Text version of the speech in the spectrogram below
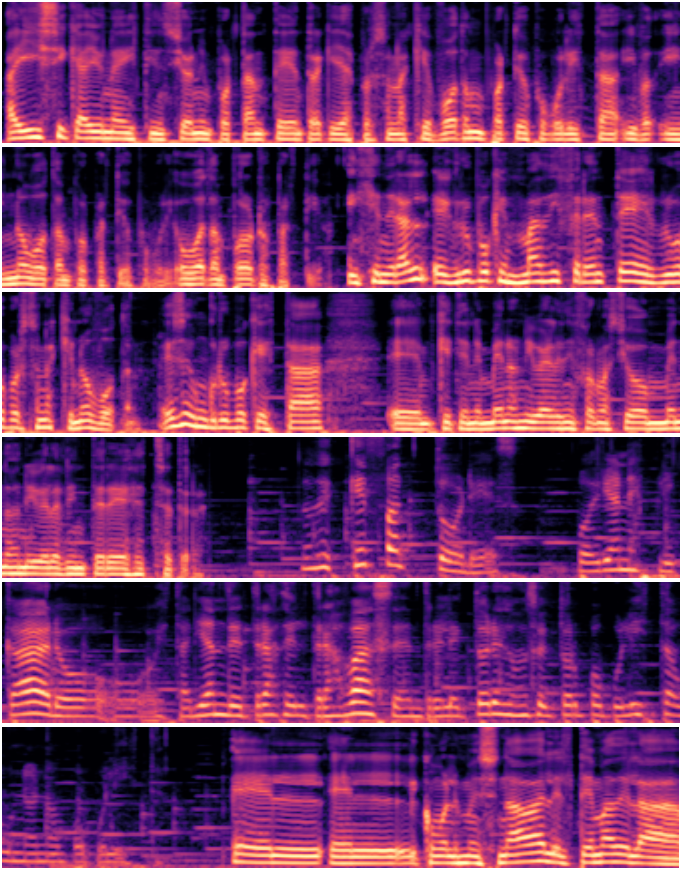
ahí sí que hay una distinción importante entre aquellas personas que votan por partidos populistas y, no votan por partidos populistas, o votan por otros partidos. En general, el grupo que es más diferente es el grupo de personas que no votan. Ese es un grupo que está, que tiene menos niveles de información, menos niveles de interés, etcétera. Entonces, ¿qué factores podrían explicar o, estarían detrás del trasvase entre electores de un sector populista o uno no populista? El, como les mencionaba, el, tema de la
